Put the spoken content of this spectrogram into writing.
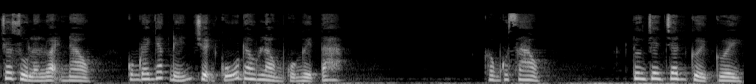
cho dù là loại nào, cũng đã nhắc đến chuyện cũ đau lòng của người ta. Không có sao. Lương chân chân cười cười,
